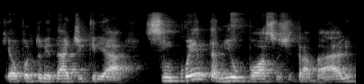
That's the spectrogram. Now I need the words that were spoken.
que é a oportunidade de criar 50 mil postos de trabalho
